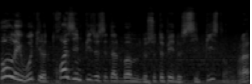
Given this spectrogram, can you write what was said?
Hollywood, qui est le troisième piste de cet album, de ce EP de 6 pistes, hein, voilà.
